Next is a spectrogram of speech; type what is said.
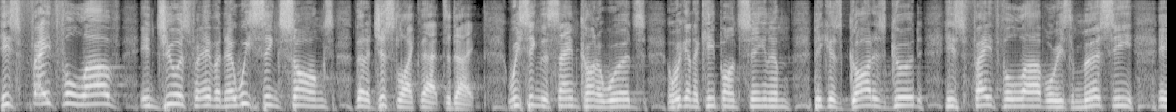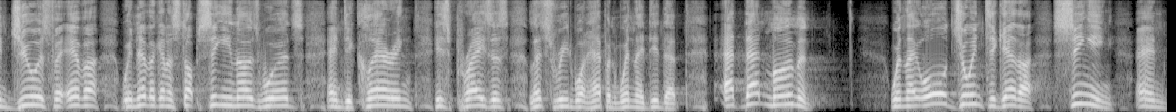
his faithful love endures forever. Now, we sing songs that are just like that today. We sing the same kind of words, and we're going to keep on singing them because God is good. His faithful love or His mercy endures forever. We're never going to stop singing those words and declaring His praises. Let's read what happened when they did that. At that moment, when they all joined together, singing and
